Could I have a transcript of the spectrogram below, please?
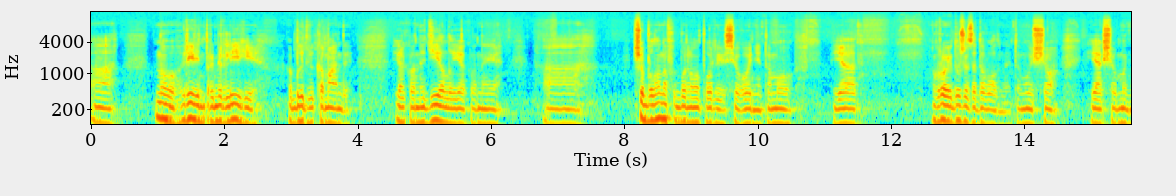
а, ну, рівень прем'єр-ліги, обидві команди, як вони діяли, як вони. Що було на футбольному полі сьогодні. Тому я грою дуже задоволений, тому що якщо ми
